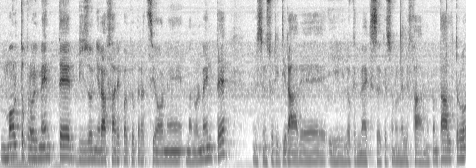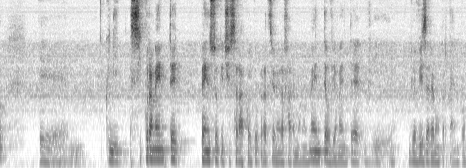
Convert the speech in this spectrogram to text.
molto probabilmente bisognerà fare qualche operazione manualmente, nel senso ritirare i locked max che sono nelle farm e quant'altro. E quindi sicuramente penso che ci sarà qualche operazione da fare manualmente, ovviamente vi, vi avviseremo per tempo.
